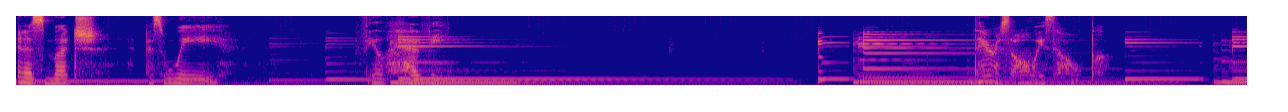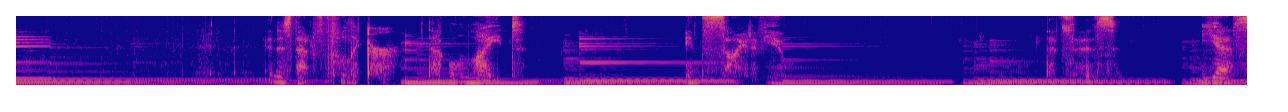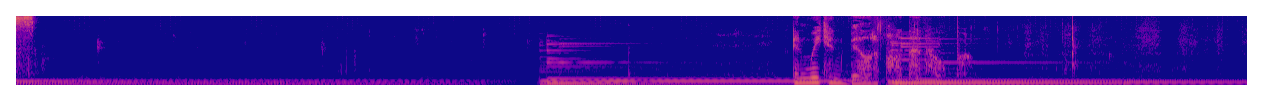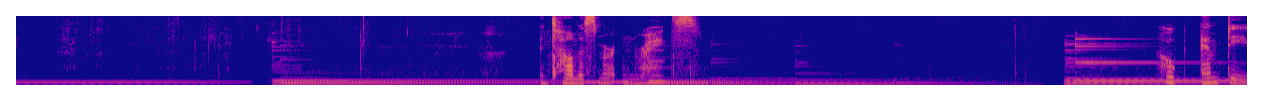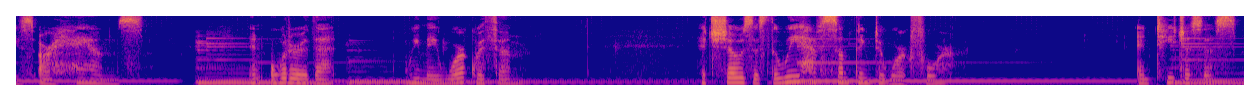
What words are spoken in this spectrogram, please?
And as much as we feel heavy. There is always hope. It is that flicker, that light inside of you that says, Yes. And we can build upon that hope. And Thomas Merton writes Hope empties our hands in order that we may work with them. It shows us that we have something to work for and teaches us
